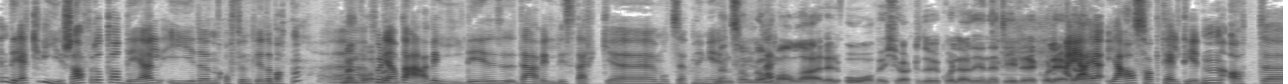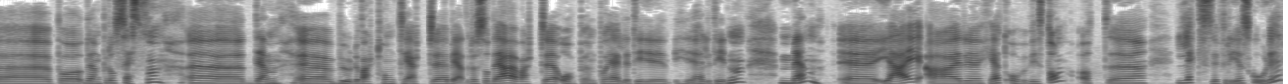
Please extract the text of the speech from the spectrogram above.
en del kvier seg for å ta del i den offentlige debatten. Eh, hva, fordi at det er, veldig, det er, veldig, sterke motsetninger Men som gammel lærer, overkjørte du dine tidligere kollegaer? Nei, jeg, jeg, har sagt hele tiden at uh, på den prosessen, uh, den uh, burde vært håndtert bedre. Så det har jeg vært åpen på hele, ti hele tiden. Men jeg er helt overbevist om at leksefrie skoler,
